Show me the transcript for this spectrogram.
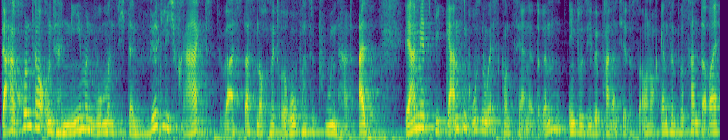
Darunter Unternehmen, wo man sich dann wirklich fragt, was das noch mit Europa zu tun hat. Also, wir haben jetzt die ganzen großen US-Konzerne drin, inklusive Palantir, das ist auch noch ganz interessant dabei.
